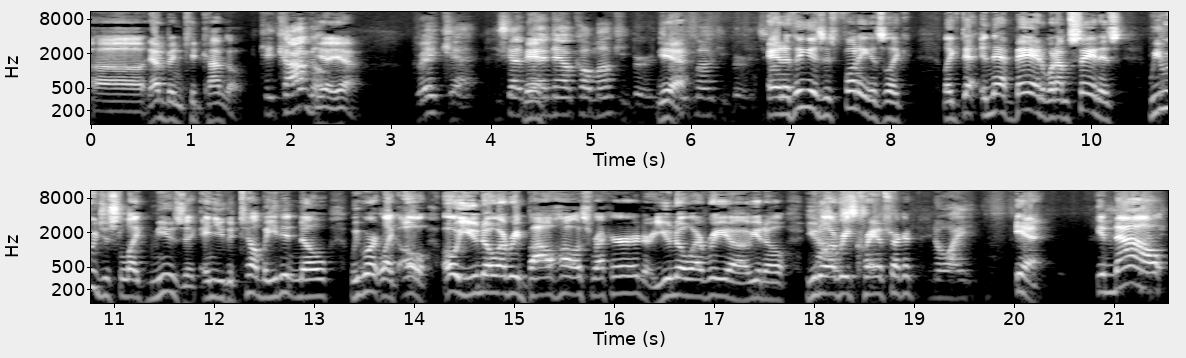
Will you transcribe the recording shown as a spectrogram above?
Uh, that would have been Kid Congo. Kid Congo. Yeah, yeah. Great cat. He's got a Man. band now called Monkey Birds. Yeah. Pink Monkey Birds. And the thing is, it's funny. Is like, like that in that band. What I'm saying is, we were just like music, and you could tell, but you didn't know. We weren't like, oh, oh, you know every Bauhaus record, or you know every, uh, you know, you know every Cramps record. No, I. Yeah, And now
